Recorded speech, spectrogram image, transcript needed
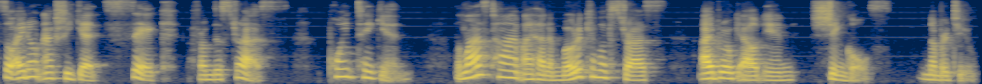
So I don't actually get sick from the stress. Point taken. The last time I had a modicum of stress, I broke out in shingles. Number two,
